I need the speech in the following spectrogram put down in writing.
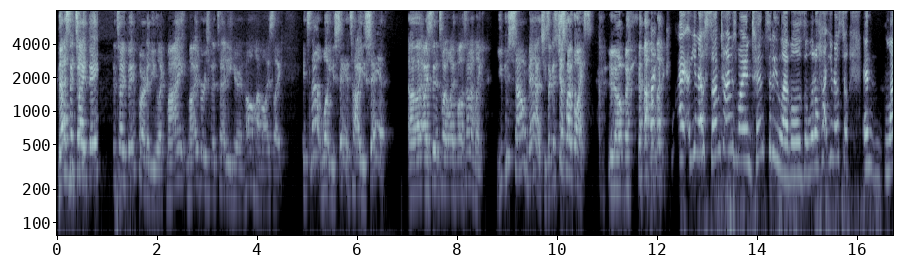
That's the type A, the type A part of you. Like my my version of Teddi here at home, I'm always like, it's not what you say, it's how you say it. Uh, I say it to my wife all the time. I'm like, you sound mad. She's like, it's just my voice, you know. But like I, you know, sometimes my intensity level is a little high, you know. So, and la-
